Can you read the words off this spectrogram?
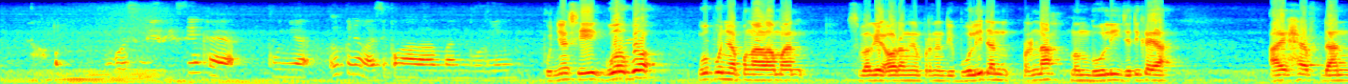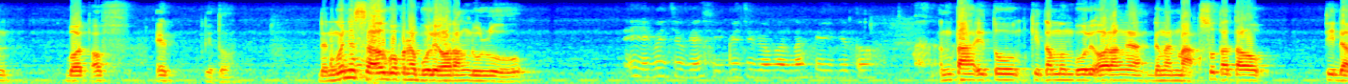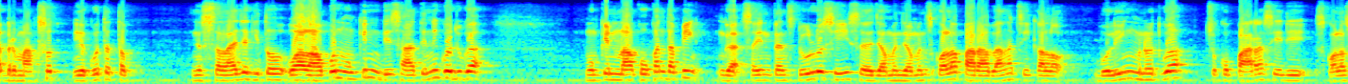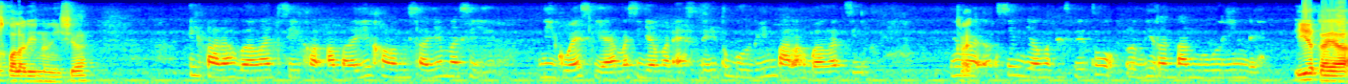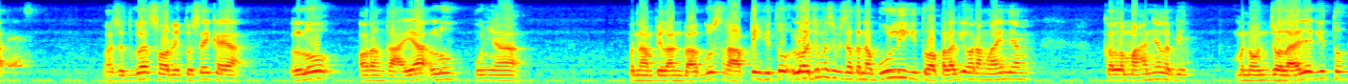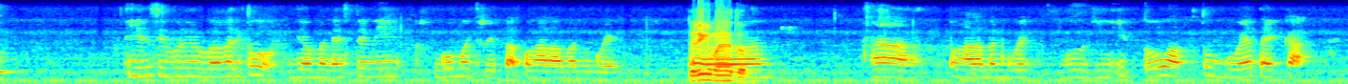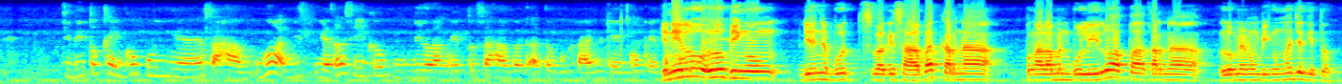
gue sendiri sih kayak punya lu punya nggak sih pengalaman bullying? Punya sih. Gua gua gua punya pengalaman sebagai orang yang pernah dibully dan pernah membuli jadi kayak I have done both of it gitu. Dan gue nyesal gue pernah bully orang dulu. Iya gue juga sih. Gue juga pernah kayak gitu. Entah itu kita membuli orangnya dengan maksud atau tidak bermaksud ya gue tetap nyesel aja gitu. Walaupun mungkin di saat ini gue juga mungkin melakukan tapi nggak seintens dulu sih. Sejaman zaman sekolah parah banget sih. Kalau bullying menurut gue cukup parah sih di sekolah-sekolah di Indonesia. Ih parah banget sih. Apalagi kalau misalnya masih di gue sih ya masih zaman SD itu bullying parah banget sih. Ya sih zaman SD tuh lebih rentan bullying deh. Iya kayak maksud gue sorry tuh saya kayak lu orang kaya lu punya penampilan bagus rapi gitu lo aja masih bisa kena bully gitu apalagi orang lain yang kelemahannya lebih menonjol aja gitu Iya sih bener banget itu zaman SD nih gue mau cerita pengalaman gue. Jadi gimana tuh? Nah pengalaman gue bullying itu waktu gue TK. Jadi tuh kayak gue punya sahabat, gue gak bisa, gak tau sih gue bilang itu sahabat atau bukan, kayak gue punya ini lu lu bingung dia nyebut sebagai sahabat karena pengalaman bully lu apa karena lu memang bingung aja gitu?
